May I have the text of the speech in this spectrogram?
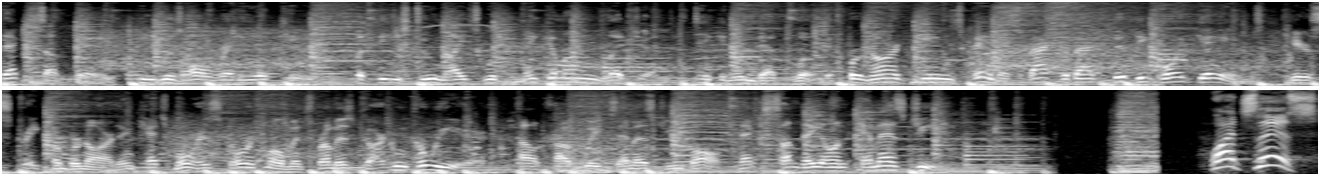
Next Sunday, he was already a king, but these two nights would make him a legend. Take an in-depth look at Bernard King's famous back-to-back 50-point games. Hear straight from Bernard and catch more historic moments from his Garden career. Al Trautwig's MSG Vault next Sunday on MSG. Watch this.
